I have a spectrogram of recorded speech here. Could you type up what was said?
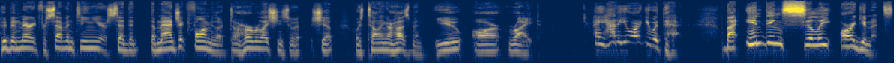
who'd been married for 17 years said that the magic formula to her relationship was telling her husband, You are right. Hey, how do you argue with that? By ending silly arguments,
